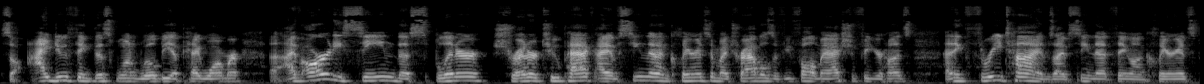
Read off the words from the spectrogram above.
So I do think this one will be a peg warmer. Uh, I've already seen the Splinter Shredder 2-pack. I have seen that on clearance in my travels. If you follow my action figure hunts, I think three times I've seen that thing on clearance.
